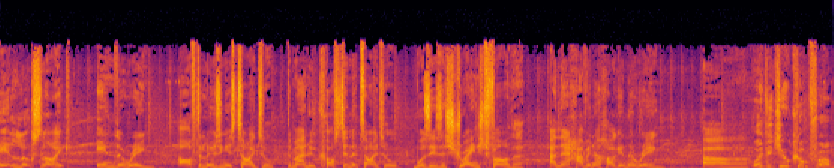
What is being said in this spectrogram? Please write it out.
It looks like in the ring after losing his title. The man who cost him the title was his estranged father, and they're having a hug in the ring. Ah. Where did you come from?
